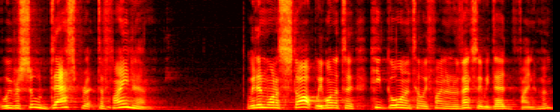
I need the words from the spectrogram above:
we were so desperate to find him. We didn't want to stop. We wanted to keep going until we found him. Eventually we did find him.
